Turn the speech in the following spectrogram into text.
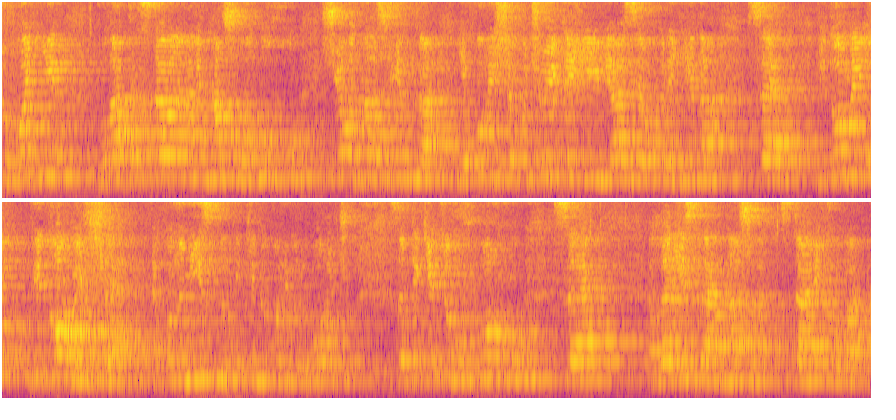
Сьогодні була представлена від нашого руху ще одна жінка, яку ви ще почуєте її ім'я «Ся Україна. Це відомий, відомий вже економіст, завдяки Миколі Григоровичу, завдяки цьому форуму. Це Лариса наша Старікова,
